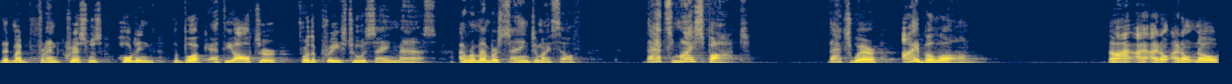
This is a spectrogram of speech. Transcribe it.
that my friend Chris was holding the book at the altar for the priest who was saying Mass. I remember saying to myself, that's my spot. That's where I belong. Now, I, I, don't, I don't know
